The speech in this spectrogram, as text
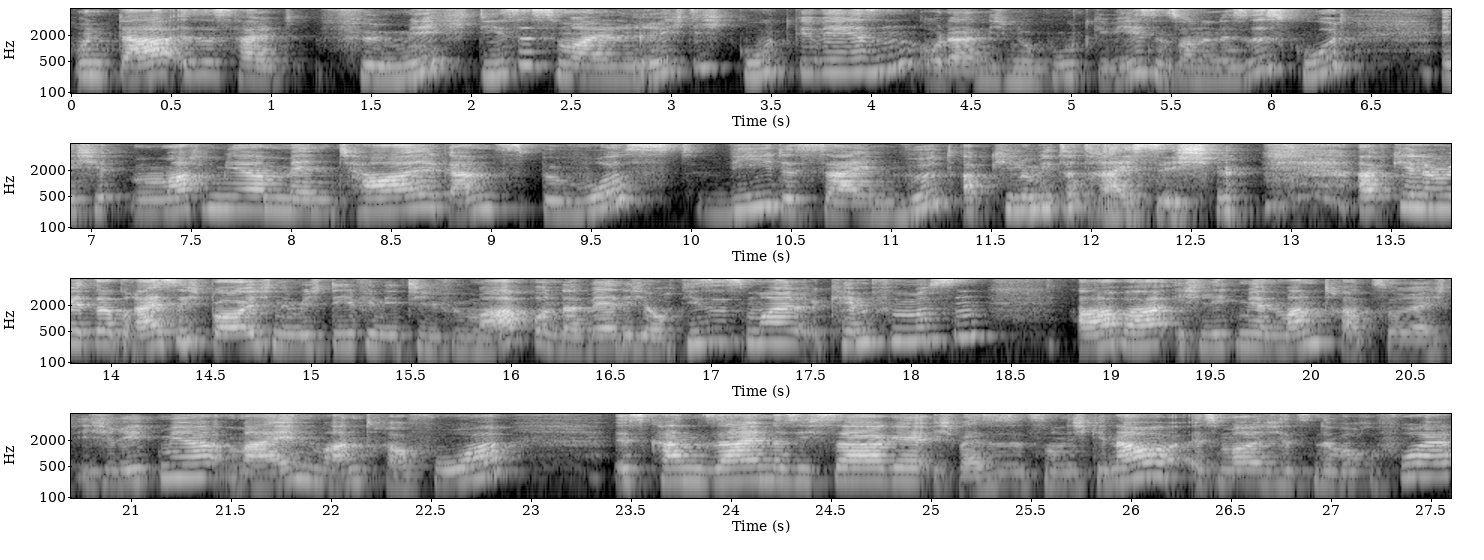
Und da ist es halt für mich dieses Mal richtig gut gewesen, oder nicht nur gut gewesen, sondern es ist gut. Ich mache mir mental ganz bewusst, wie das sein wird ab Kilometer 30. ab Kilometer 30 baue ich nämlich definitiv immer ab und da werde ich auch dieses Mal kämpfen müssen. Aber ich lege mir ein Mantra zurecht. Ich rede mir mein Mantra vor es kann sein, dass ich sage, ich weiß es jetzt noch nicht genau, das mache ich jetzt eine Woche vorher,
